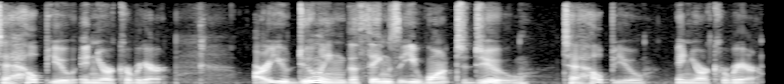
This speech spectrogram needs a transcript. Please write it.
to help you in your career? Are you doing the things that you want to do to help you in your career?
